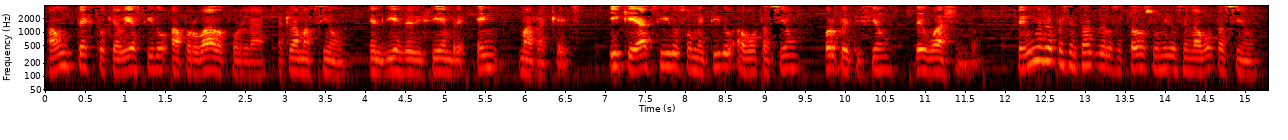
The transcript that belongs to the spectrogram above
a un texto que había sido aprobado por la aclamación el 10 de diciembre en Marrakech y que ha sido sometido a votación por petición de Washington. Según el representante de los Estados Unidos en la votación,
